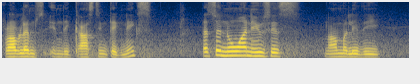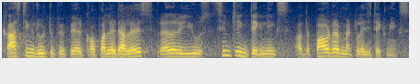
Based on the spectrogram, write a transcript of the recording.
problems in the casting techniques. That is why no one uses normally the casting route to prepare copper lead alloys rather you use sintering techniques or the powder metallurgy techniques.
